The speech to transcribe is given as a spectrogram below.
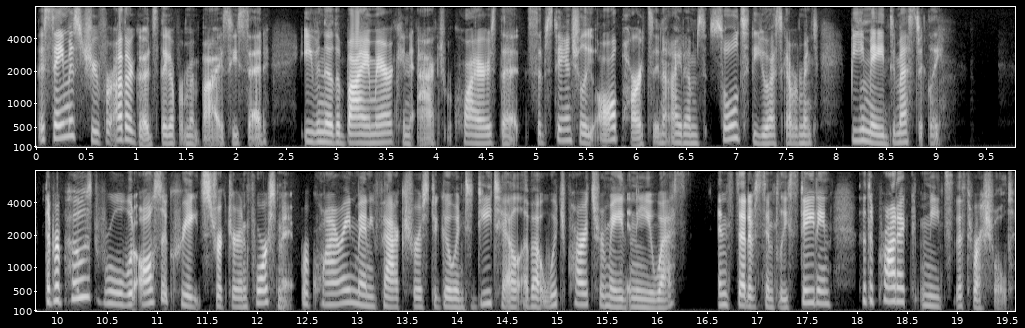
The same is true for other goods the government buys, he said, even though the Buy American Act requires that substantially all parts and items sold to the U.S. government be made domestically. The proposed rule would also create stricter enforcement, requiring manufacturers to go into detail about which parts were made in the U.S., instead of simply stating that the product meets the threshold.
